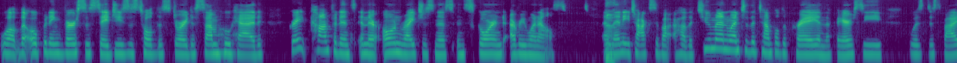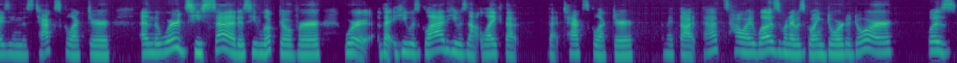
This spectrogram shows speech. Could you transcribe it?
well, the opening verses say Jesus told the story to some who had great confidence in their own righteousness and scorned everyone else. And Huh. then he talks about how the two men went to the temple to pray, and the Pharisee was despising this tax collector. And the words he said as he looked over were that he was glad he was not like that that tax collector. And I thought that's how I was when I was going door to door, was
